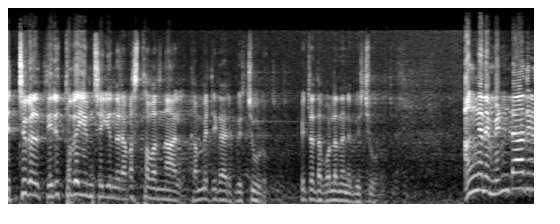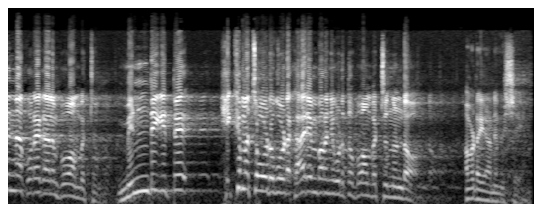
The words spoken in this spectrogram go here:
തെറ്റുകൾ തിരുത്തുകയും ചെയ്യുന്ന ഒരു അവസ്ഥ വന്നാൽ കമ്മിറ്റിക്കാർ പിരിച്ചുവിടും. പിറ്റത്തെ കൊല്ലം തന്നെ പിരിച്ചുവിടും. അങ്ങനെ മിണ്ടാതിരുന്നാൽ കുറെ കാലം പോകാൻ പറ്റും. മിണ്ടിയിട്ട് ഹിക്മച്ചോടുകൂടെ കാര്യം പറഞ്ഞു കൊടുത്ത് പോകാൻ പറ്റുന്നുണ്ടോ? അവിടെയാണ് വിഷയം.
